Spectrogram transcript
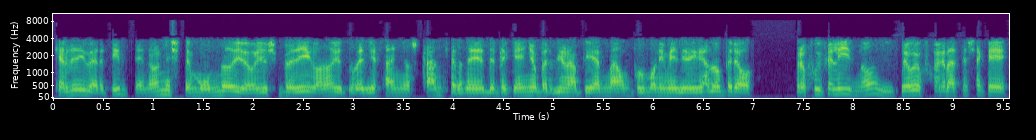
que has de divertirte, ¿no? En este mundo, yo, yo siempre digo, ¿no? Yo tuve 10 años cáncer de, de pequeño, perdí una pierna, un pulmón y medio hígado, pero, pero fui feliz, ¿no? Y creo que fue gracias a que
